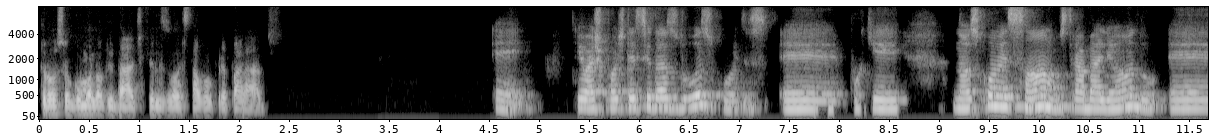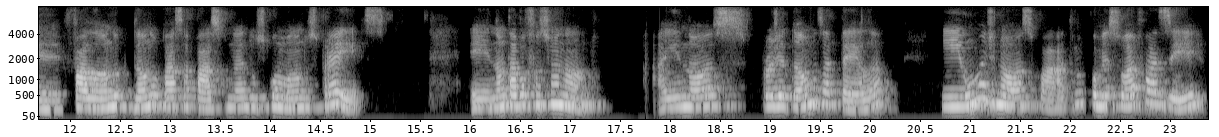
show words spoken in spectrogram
trouxe alguma novidade que eles não estavam preparados? É, eu acho que pode ter sido as duas coisas, é, porque nós começamos trabalhando, é, falando, dando passo a passo né, dos comandos para eles. É, não estava funcionando. Aí nós projetamos a tela e uma de nós quatro começou a fazer,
